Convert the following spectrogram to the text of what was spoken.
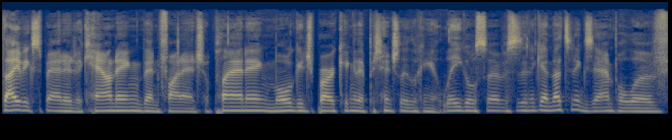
they've expanded accounting, then financial planning, mortgage broking. They're potentially looking at legal services. And again, that's an example of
